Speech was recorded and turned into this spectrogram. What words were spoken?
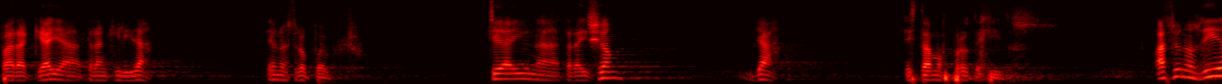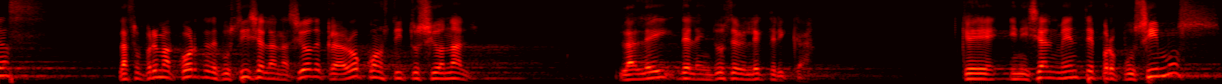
para que haya tranquilidad en nuestro pueblo. Si hay una traición, ya estamos protegidos. Hace unos días la Suprema Corte de Justicia de la Nación declaró constitucional la ley de la industria eléctrica que inicialmente propusimos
